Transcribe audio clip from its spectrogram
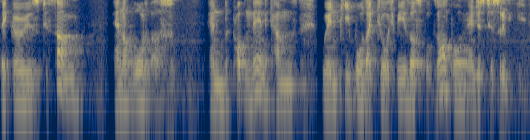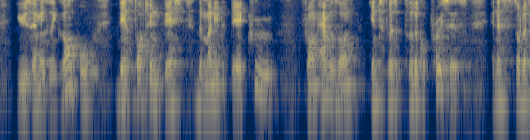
that goes to some and not all of us. And the problem then comes when people like George Bezos, for example, and just to sort of use him as an example, then start to invest the money that they accrue from Amazon into the political process, and this sort of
